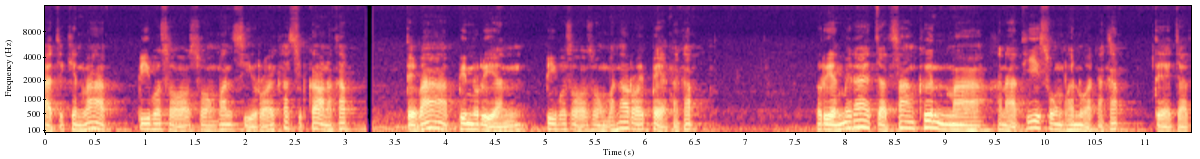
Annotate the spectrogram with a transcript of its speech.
อาจจะเขียนว่าปีพศ 2499 นะครับ แต่ว่าเป็นเหรียญปีพศ 2508 นะครับ เหรียญไม่ได้จัดสร้างขึ้นมาขณะที่ทรงผนวดนะครับ แต่จัด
